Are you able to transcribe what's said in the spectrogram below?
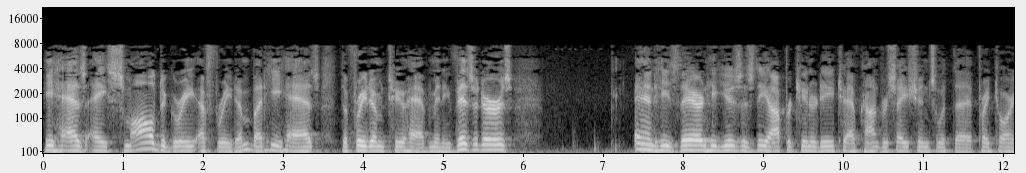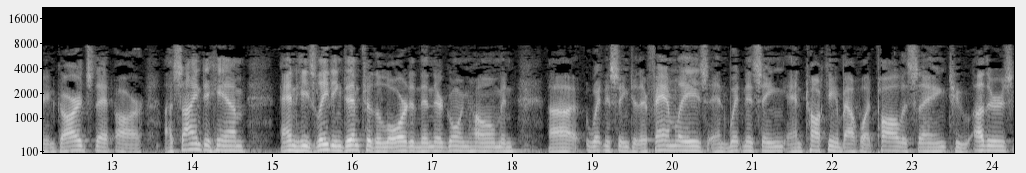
He has a small degree of freedom, but he has the freedom to have many visitors. And he's there and he uses the opportunity to have conversations with the Praetorian guards that are assigned to him. And he's leading them to the Lord and then they're going home and uh, witnessing to their families and witnessing and talking about what Paul is saying to others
